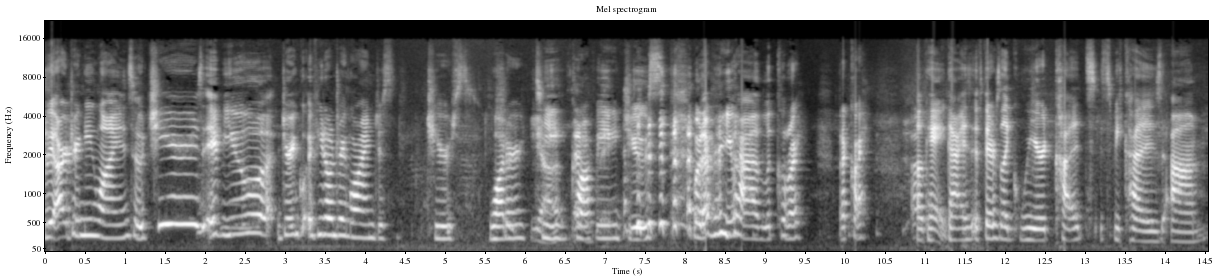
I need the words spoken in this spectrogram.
We are drinking wine so cheers. If you drink if you don't drink wine just cheers. Water Yeah, tea coffee juice whatever you have. Liqueur liqueur okay guys if there's like weird cuts it's because um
